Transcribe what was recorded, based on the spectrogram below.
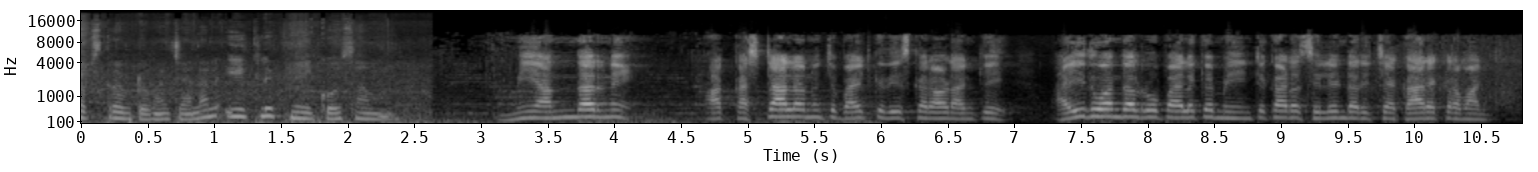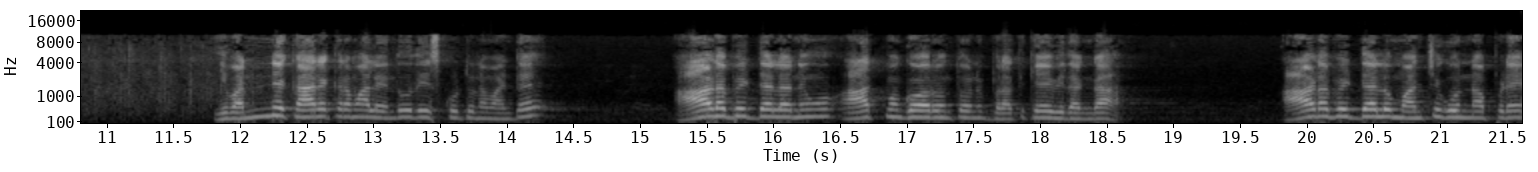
subscribe to my channel. ఈ క్లిప్ మీకోసం మీ అందరినీ ఆ కష్టాల నుంచి బయటకు తీసుకురావడానికి ఐదు వందల రూపాయలకే మీ ఇంటికాడ సిలిండర్ ఇచ్చే కార్యక్రమాన్ని ఇవన్నీ కార్యక్రమాలు ఎందుకు తీసుకుంటున్నామంటే ఆడబిడ్డలను ఆత్మగౌరవంతో బ్రతికే విధంగా ఆడబిడ్డలు మంచిగా ఉన్నప్పుడే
